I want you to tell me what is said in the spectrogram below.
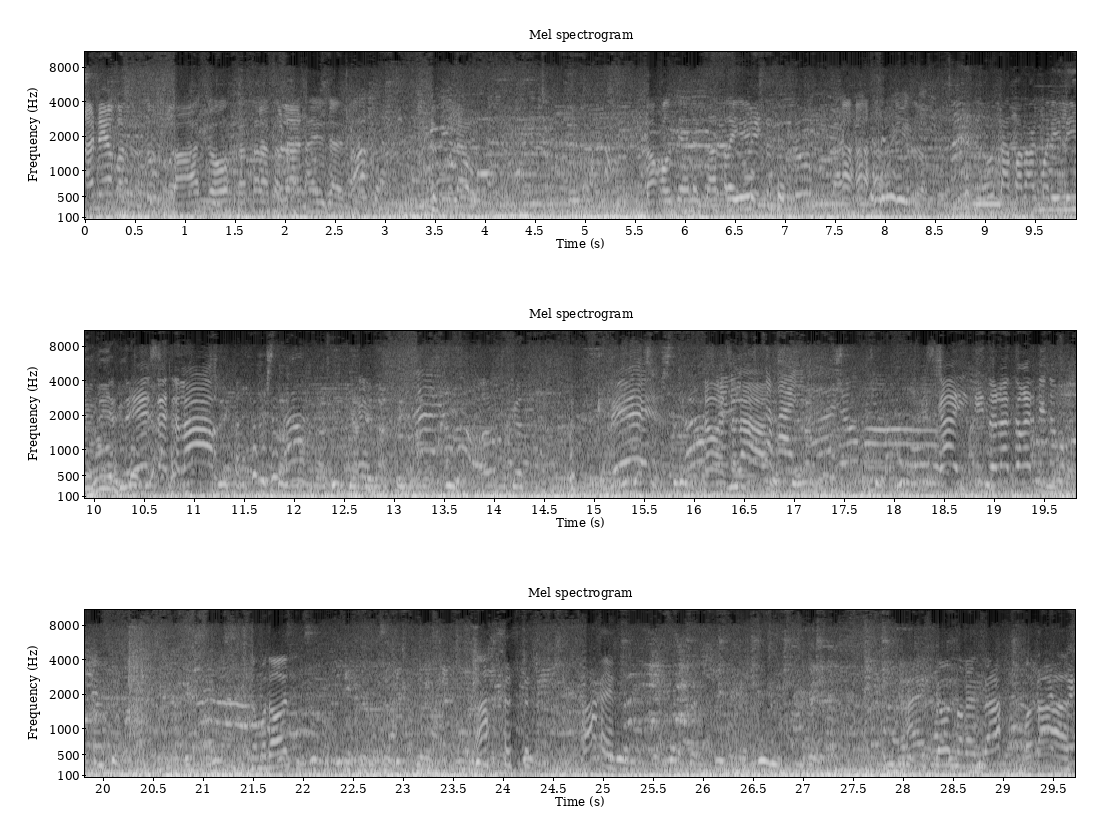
ano yan? Taas o. Tatara sa lahat tayo dyan. Kakaunti na nagtatry eh. Puta, parang maliliyo din yan eh. Yes, ano lang! Hindi! Ito, ito lang. Dito lang to dito. Mo doon? Ah, bakit? Ayos doon, maganda, mataas.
